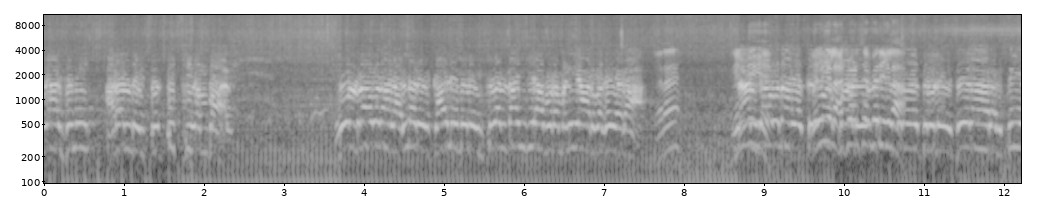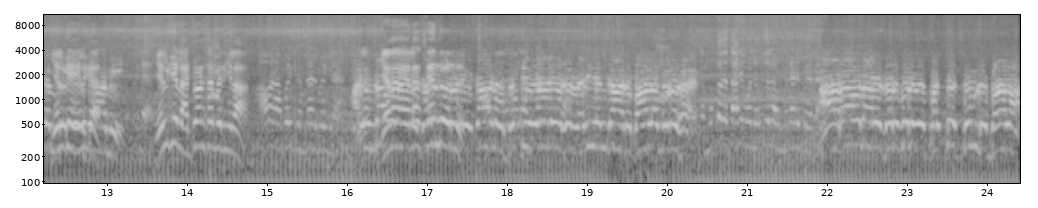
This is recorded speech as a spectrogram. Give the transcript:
ரியாசினி அரந்தை தொட்டிச்சி அம்பாள். மூன்றாவதாக அல்லறை காளிமலை சிவன் தாங்கியாபுரம் மணியார் வகையரா. எழுதிகள் அட்வான்ஸாக போயிருங்களா எழுக, எழுக. எழுகையில் அட்வான்ஸாக போயிருங்களா ஏன்னா எல்லாம் சேர்ந்து வருது. ஆறாவதாக தருப்பொழுது பச்சை துண்டு பாலா.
